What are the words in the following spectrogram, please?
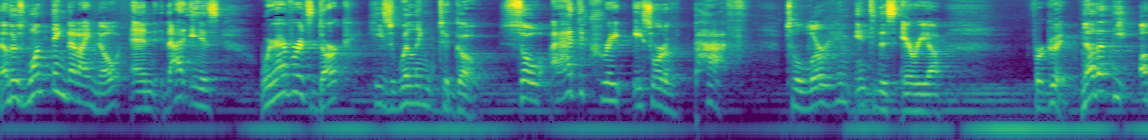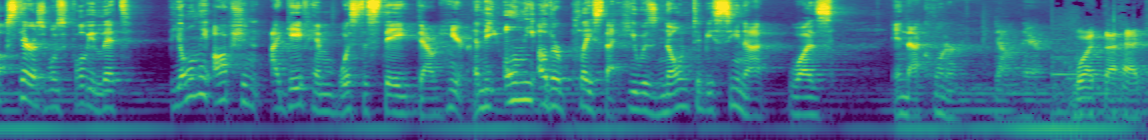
Now there's one thing that I know and that is wherever it's dark, he's willing to go. So I had to create a sort of path to lure him into this area for good. Now that the upstairs was fully lit, the only option I gave him was to stay down here. And the only other place that he was known to be seen at was in that corner down there. What the heck?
